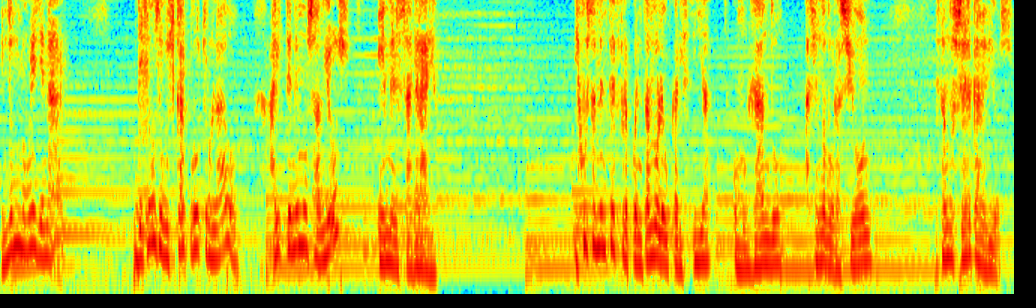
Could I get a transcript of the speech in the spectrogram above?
¿en dónde me voy a llenar? Dejemos de buscar por otro lado. Ahí tenemos a Dios en el sagrario. Y justamente frecuentando la Eucaristía, comulgando, haciendo adoración, estando cerca de Dios,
